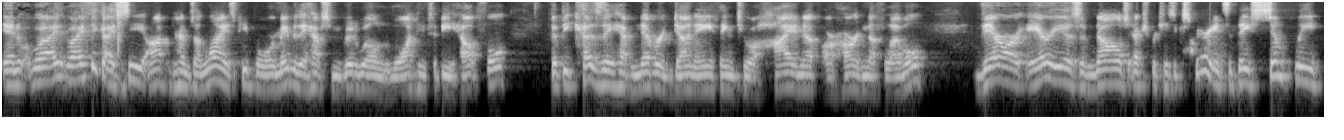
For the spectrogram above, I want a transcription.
and what I, what I think I see oftentimes online is people where maybe they have some goodwill and wanting to be helpful, but because they have never done anything to a high enough or hard enough level, there are areas of knowledge, expertise, experience that they simply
